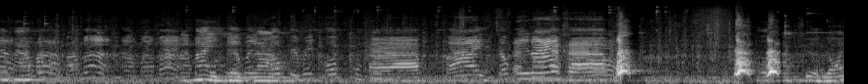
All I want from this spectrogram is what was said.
นะครับ มาม่ามาม่ามาม่าอีกหนึ่งลำ ครับบายโชคดีนะครับ เดือดร้อน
